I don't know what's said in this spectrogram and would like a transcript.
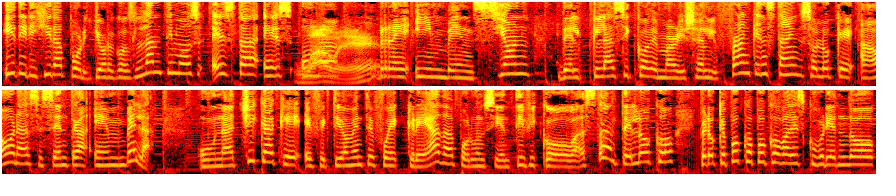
y dirigida por Yorgos Lantimos, esta es una ¿eh? reinvención del clásico de Mary Shelley Frankenstein, solo que ahora se centra en Bella, una chica que efectivamente fue creada por un científico bastante loco, pero que poco a poco va descubriendo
